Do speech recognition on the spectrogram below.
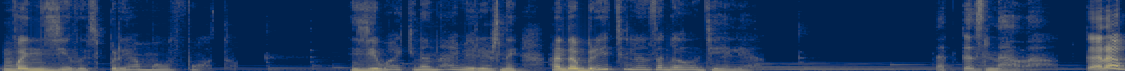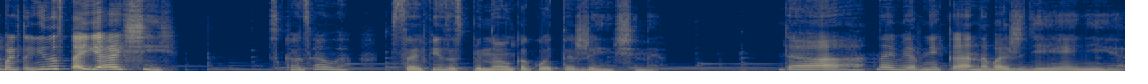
вонзилась прямо в воду. Зеваки на набережной одобрительно загалдели. «Так ты знала, корабль-то не настоящий!» Сказала Софи за спиной у какой-то женщины. Да, наверняка наваждение.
